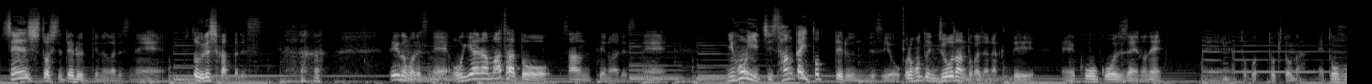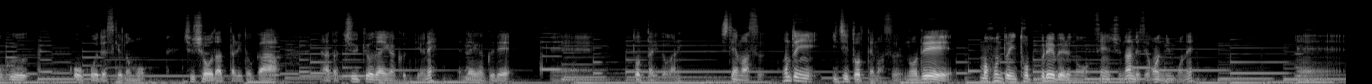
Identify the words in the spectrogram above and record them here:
選手として出るっていうのがですね、ちょっと嬉しかったです。っていうのもですね、荻原正人さんっていうのはですね、日本一3回取ってるんですよ。これ本当に冗談とかじゃなくて、えー、高校時代のね、えー、時とか、東北高校ですけども、首相だったりとか、あと中京大学っていうね、大学で、えー、取ったりとかね、してます。本当に1位取ってますので、まあ、本当にトップレベルの選手なんですよ、本人もね。えー、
